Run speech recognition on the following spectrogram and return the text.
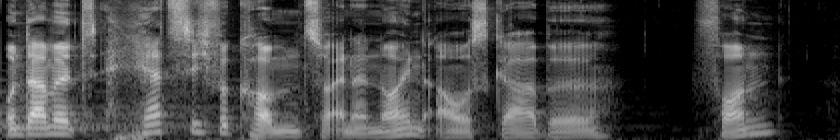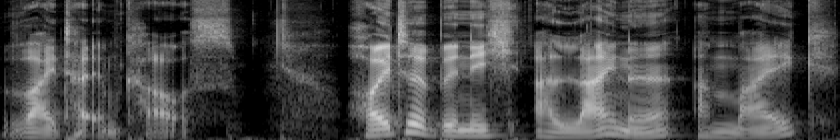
Und damit herzlich willkommen zu einer neuen Ausgabe von Weiter im Chaos. Heute bin ich alleine am Mic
